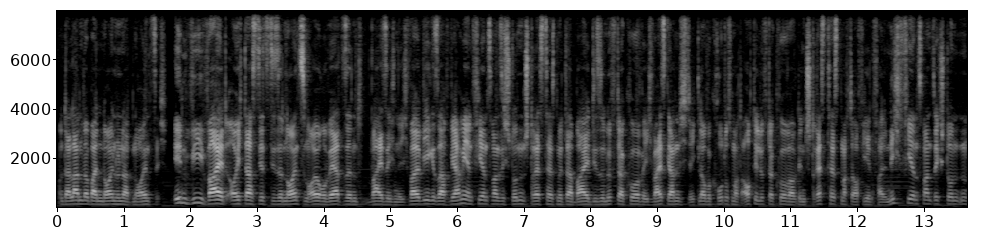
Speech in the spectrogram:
und da landen wir bei 990. Inwieweit euch das jetzt diese 19 Euro wert sind, weiß ich nicht, weil wie gesagt, wir haben hier einen 24-Stunden-Stresstest mit dabei, diese Lüfterkurve, ich weiß gar nicht, ich glaube Krotos macht auch die Lüfterkurve, aber den Stresstest macht er auf jeden Fall Fall nicht 24 Stunden.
